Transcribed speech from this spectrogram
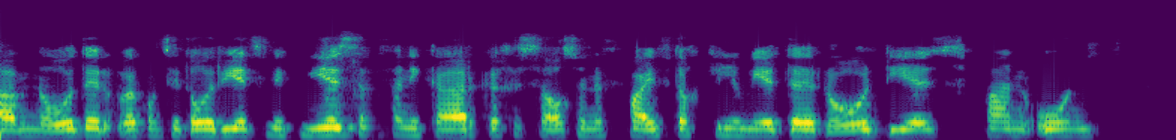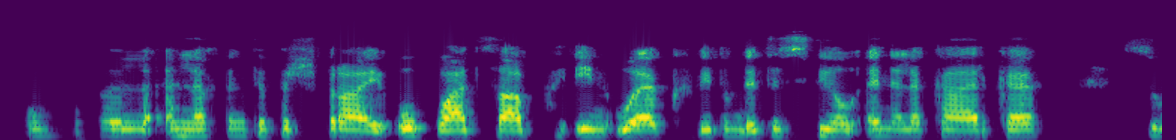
um nader ook ons het al reeds met meeste van die kerke gesels in 'n 50 km radius van ons om hulle inligting te versprei op WhatsApp en ook weet om dit te speel in hulle kerke. So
